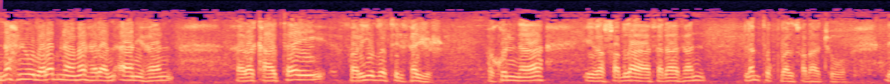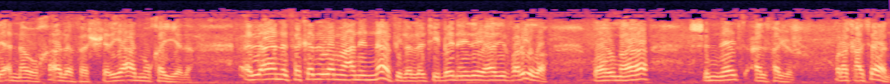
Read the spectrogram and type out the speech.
نحن ضربنا مثلا آنفا ركعتي فريضة الفجر. فقلنا إذا صلاها ثلاثا لم تقبل صلاته لأنه خالف الشريعة المقيدة. الآن نتكلم عن النافلة التي بين يدي هذه الفريضة وهما سنة الفجر. ركعتان.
